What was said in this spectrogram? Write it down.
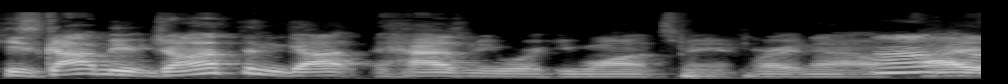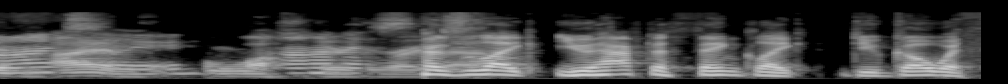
He's got me. Jonathan got has me where he wants me right now. Uh, I, I honestly. am flustered Honestly. right because now. like you have to think like do you go with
